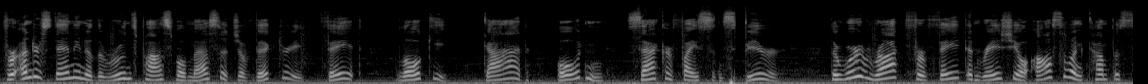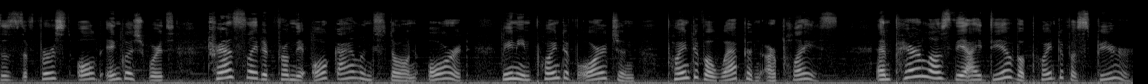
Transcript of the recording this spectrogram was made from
for understanding of the rune's possible message of victory, fate, Loki, God, Odin, sacrifice, and spear. The word rock for fate and ratio also encompasses the first Old English words translated from the Oak Island stone, ord, meaning point of origin, point of a weapon or place, and parallels the idea of a point of a spear.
